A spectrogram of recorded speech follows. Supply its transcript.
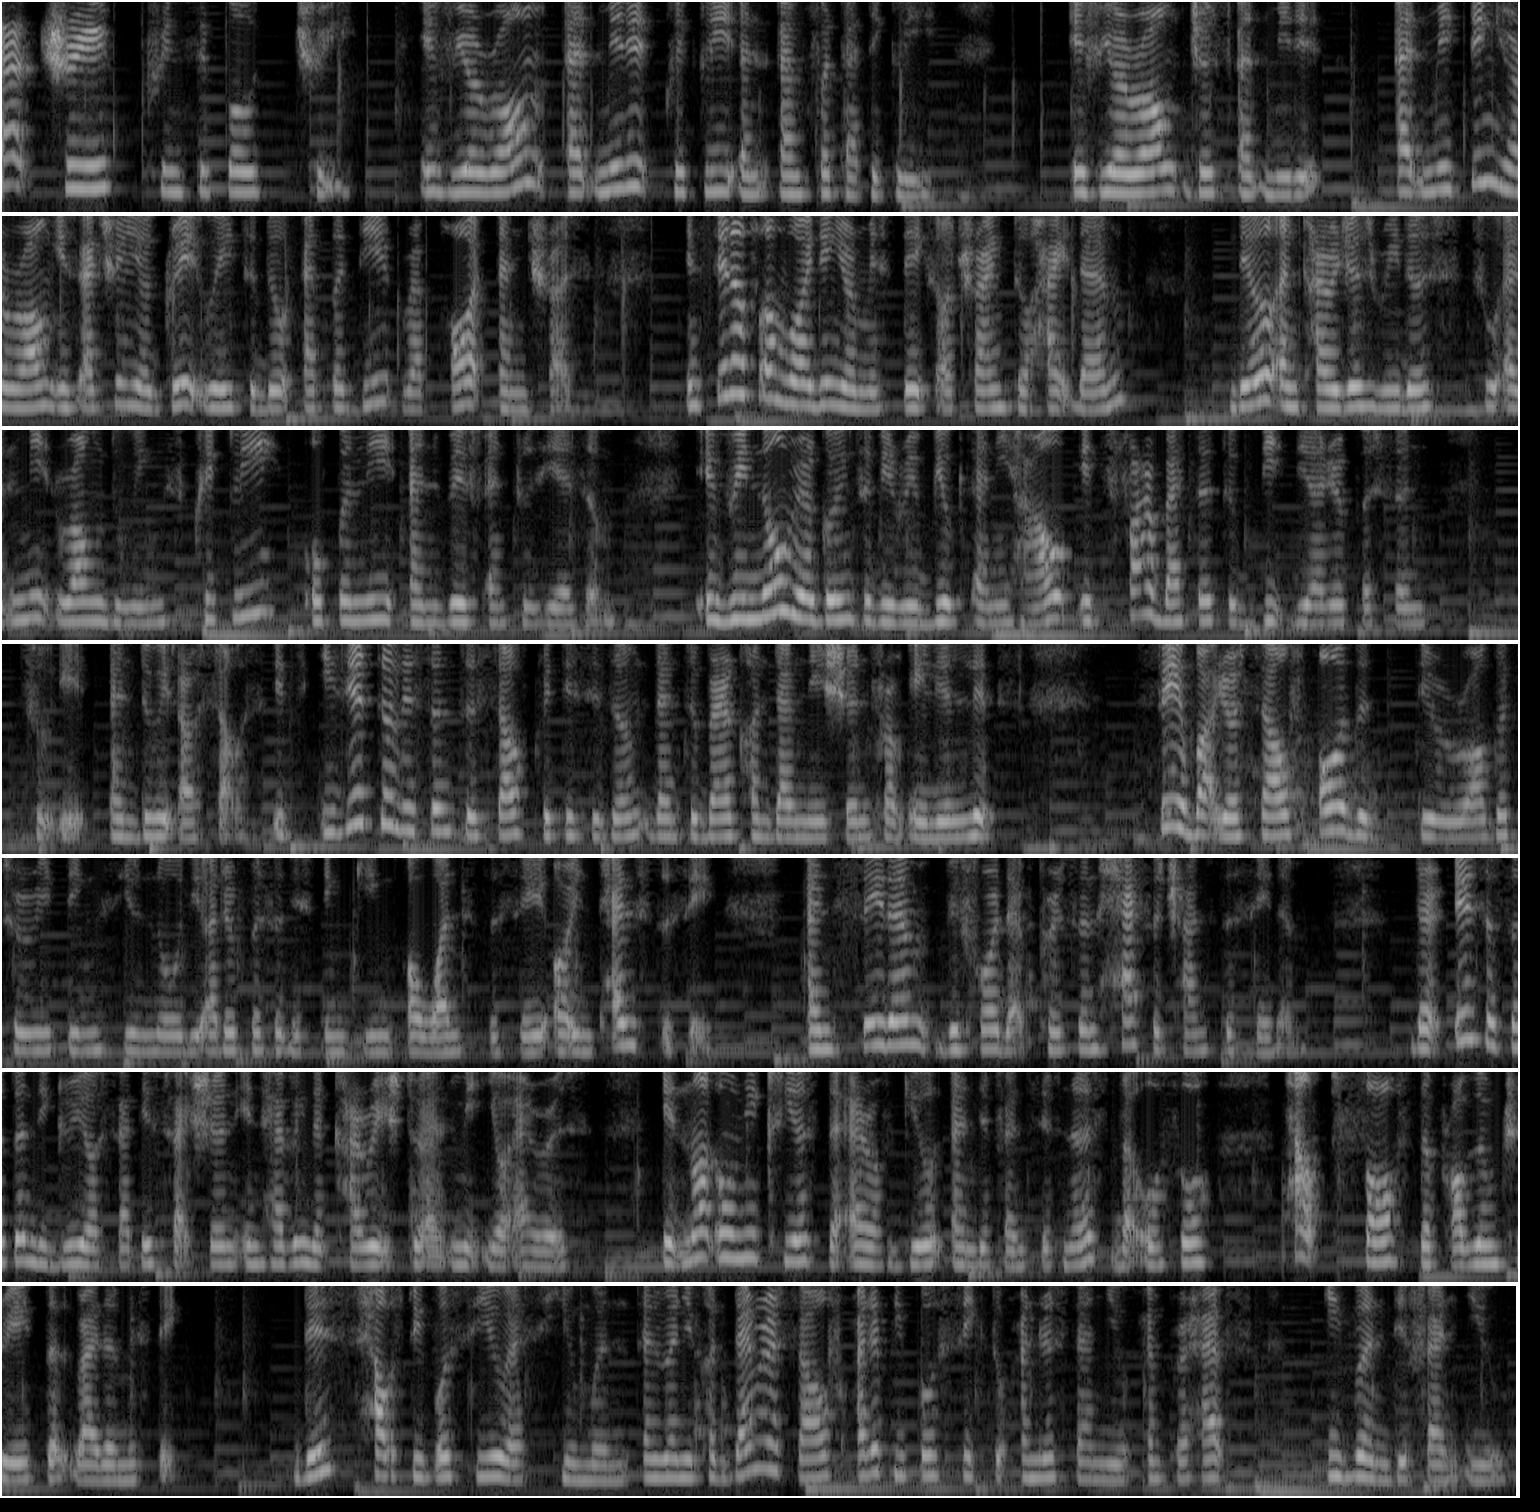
Part 3 Principle 3 If you're wrong, admit it quickly and emphatically. If you're wrong, just admit it. Admitting you're wrong is actually a great way to build empathy, rapport, and trust. Instead of avoiding your mistakes or trying to hide them, Dale encourages readers to admit wrongdoings quickly, openly, and with enthusiasm. If we know we're going to be rebuked anyhow, it's far better to beat the other person to it and do it ourselves. It's easier to listen to self criticism than to bear condemnation from alien lips. Say about yourself all the derogatory things you know the other person is thinking or wants to say or intends to say, and say them before that person has a chance to say them. There is a certain degree of satisfaction in having the courage to admit your errors. It not only clears the air of guilt and defensiveness, but also helps solves the problem created by the mistake. This helps people see you as human, and when you condemn yourself, other people seek to understand you and perhaps even defend you.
